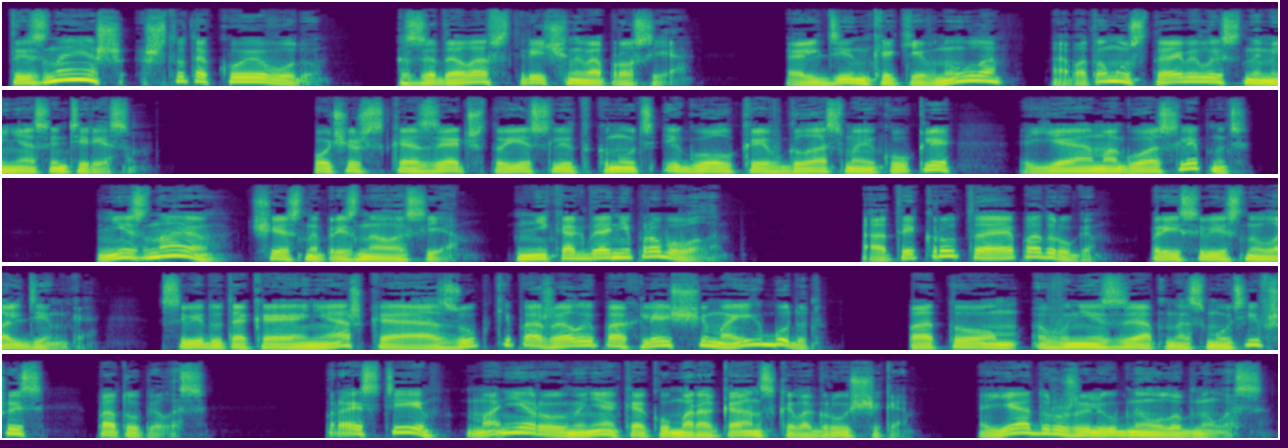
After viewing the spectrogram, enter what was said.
Ты знаешь, что такое Вуду? Задала встречный вопрос я. Льдинка кивнула, а потом уставилась на меня с интересом. Хочешь сказать, что если ткнуть иголкой в глаз моей кукле, я могу ослепнуть? Не знаю, честно призналась я. Никогда не пробовала. А ты крутая подруга, присвистнула Льдинка. С виду такая няшка, а зубки, пожалуй, похлеще моих будут. Потом, внезапно смутившись, потупилась. «Прости, манера у меня как у марокканского грузчика». Я дружелюбно улыбнулась.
